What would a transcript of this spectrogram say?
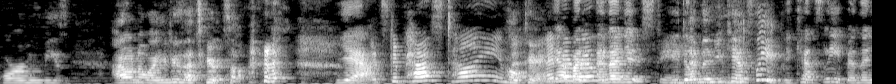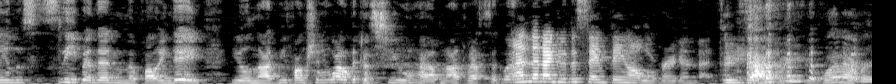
horror movies. I don't know why you do that to yourself. yeah. it's to pass time. Okay. And yeah, but really and then you, you don't And then you can't sleep. You can't sleep, and then you lose sleep, and then the following day you'll not be functioning well because you have not rested well. And then I do the same thing all over again that day. Exactly. Whatever.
